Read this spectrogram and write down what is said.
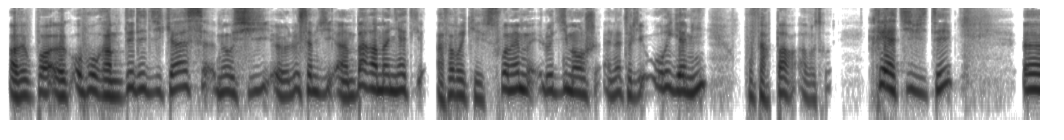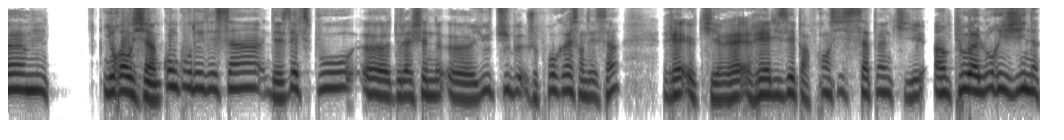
au programme des dédicaces, mais aussi le samedi un bar à magnettes à fabriquer soi-même, le dimanche un atelier origami pour faire part à votre créativité. Euh, il y aura aussi un concours de dessin, des expos euh, de la chaîne euh, YouTube Je progresse en dessin, qui est réalisé par Francis Sapin, qui est un peu à l'origine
